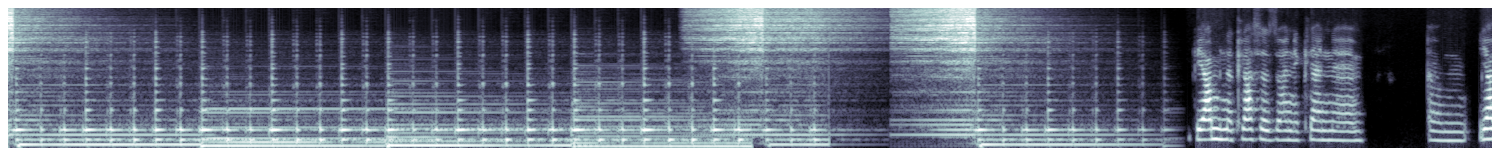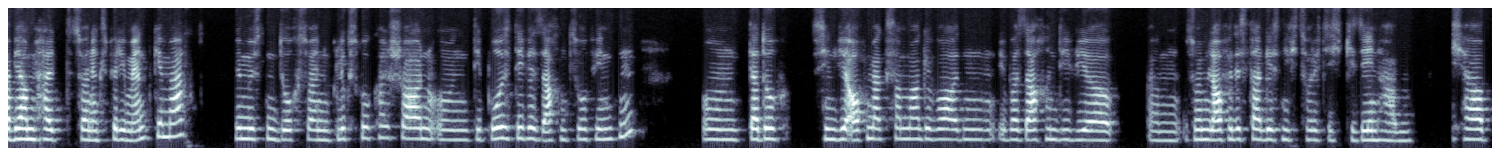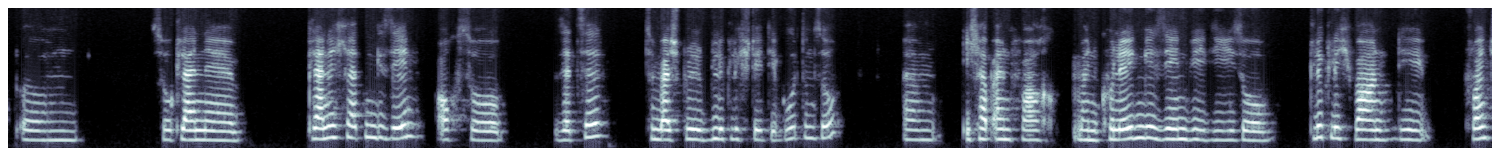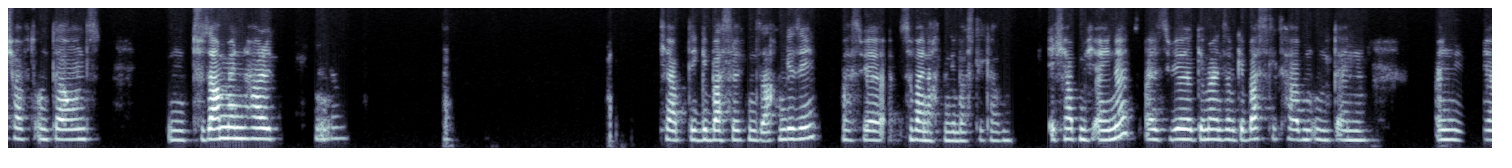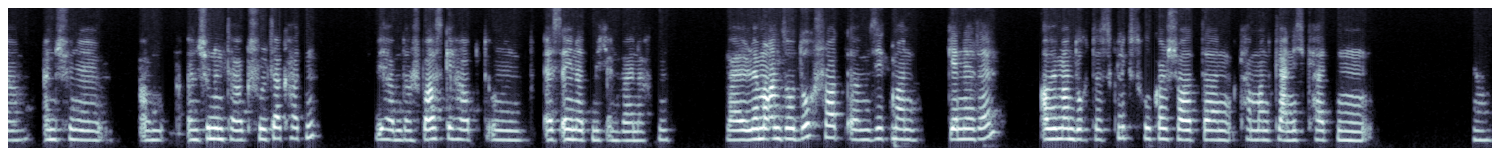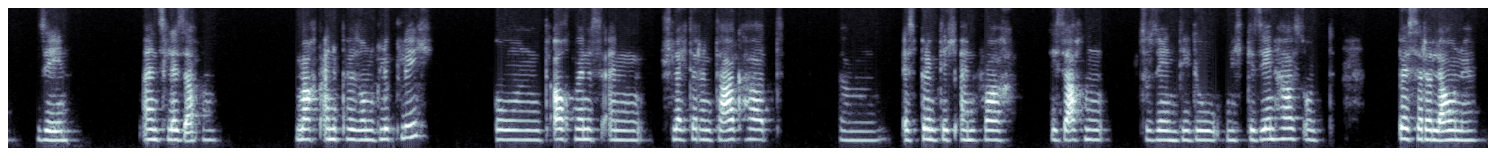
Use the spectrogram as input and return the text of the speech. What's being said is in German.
Wir haben in der Klasse so eine kleine, ähm, ja, wir haben halt so ein Experiment gemacht. Wir müssten durch so einen Glücksgucker schauen und die positive Sachen zu finden. Und dadurch sind wir aufmerksamer geworden über Sachen, die wir ähm, so im Laufe des Tages nicht so richtig gesehen haben. Ich habe ähm, so kleine Kleinigkeiten gesehen, auch so Sätze, zum Beispiel glücklich steht dir gut und so. Ähm, ich habe einfach meine Kollegen gesehen, wie die so glücklich waren, die Freundschaft unter uns, Zusammenhalt. Ich habe die gebastelten Sachen gesehen, was wir zu Weihnachten gebastelt haben. Ich habe mich erinnert, als wir gemeinsam gebastelt haben und einen, einen, ja, einen, schöne, ähm, einen schönen Tag, Schultag hatten. Wir haben da Spaß gehabt und es erinnert mich an Weihnachten. Weil wenn man so durchschaut, ähm, sieht man generell, aber wenn man durch das Glücksdrucker schaut, dann kann man Kleinigkeiten ja, sehen. Einzelne Sachen. Macht eine Person glücklich und auch wenn es einen schlechteren Tag hat, ähm, es bringt dich einfach die Sachen zu sehen, die du nicht gesehen hast und bessere Laune.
